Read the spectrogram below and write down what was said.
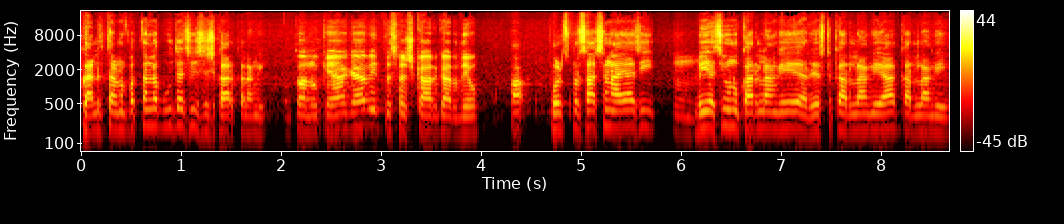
ਗੱਲ ਤਣ ਪੱਤਨ ਲੱਗੂ ਤਾਂ ਅਸੀਂ ਸ਼ਿਕਾਰ ਕਰਾਂਗੇ। ਤੁਹਾਨੂੰ ਕਿਹਾ ਗਿਆ ਵੀ ਤੁਸੀਂ ਸੰਸਕਾਰ ਕਰ ਦਿਓ। ਆ, ਪੁਲਿਸ ਪ੍ਰਸ਼ਾਸਨ ਆਇਆ ਸੀ ਵੀ ਅਸੀਂ ਉਹਨੂੰ ਕਰ ਲਾਂਗੇ ਅਰੈਸਟ ਕਰ ਲਾਂਗੇ ਆ ਕਰ ਲਾਂਗੇ।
